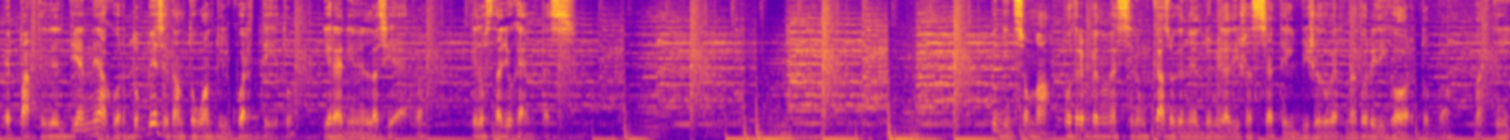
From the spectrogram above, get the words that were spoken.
è parte del DNA cordobese tanto quanto il quarteto, i Redi nella Sierra e lo stadio Kempes. Insomma potrebbe non essere un caso che nel 2017 il vicegovernatore di Cordoba, Martín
